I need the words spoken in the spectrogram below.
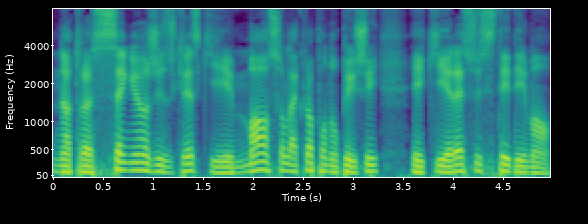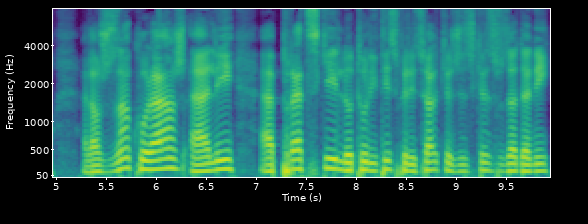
notre Seigneur Jésus-Christ qui est mort sur la croix pour nos péchés et qui est ressuscité des morts. Alors je vous encourage à aller à pratiquer l'autorité spirituelle que Jésus-Christ vous a donnée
